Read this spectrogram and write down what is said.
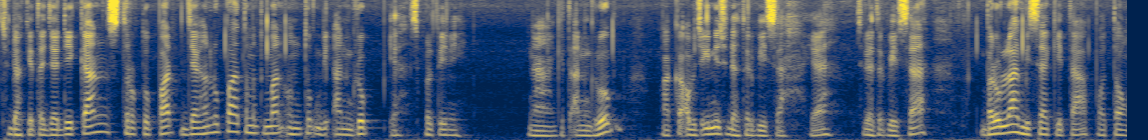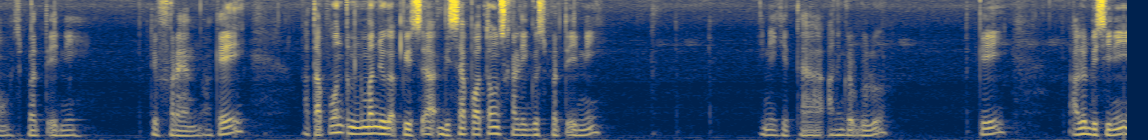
sudah kita jadikan struktur part, jangan lupa teman-teman untuk di ungroup ya seperti ini. Nah, kita ungroup, maka objek ini sudah terpisah ya, sudah terpisah. Barulah bisa kita potong seperti ini. Different, oke? Okay? Ataupun teman-teman juga bisa bisa potong sekaligus seperti ini. Ini kita ungroup dulu. Oke. Okay. Lalu di sini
